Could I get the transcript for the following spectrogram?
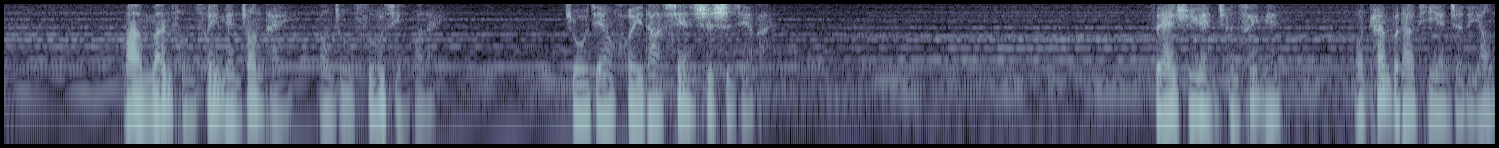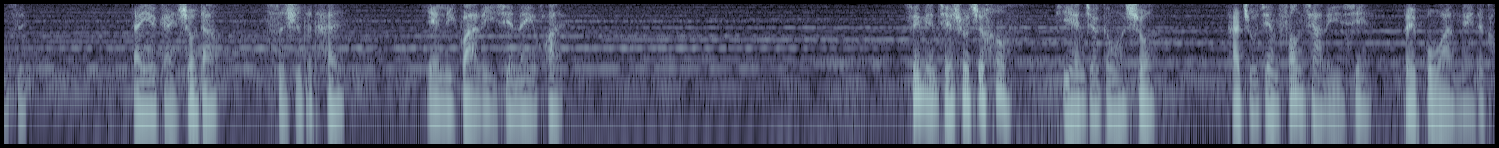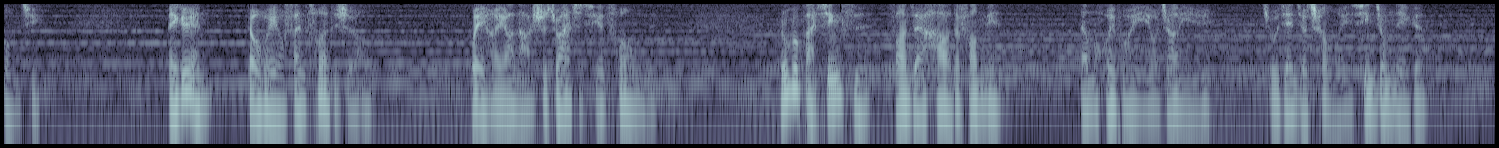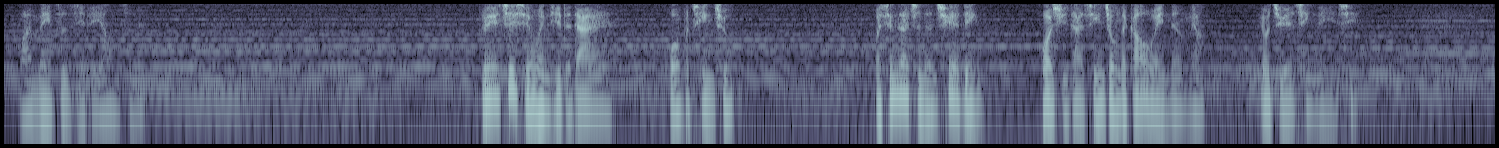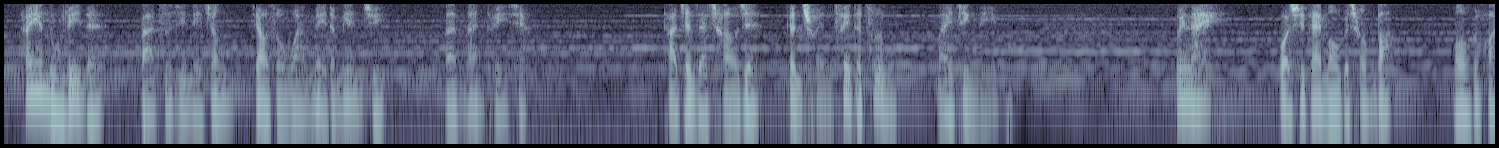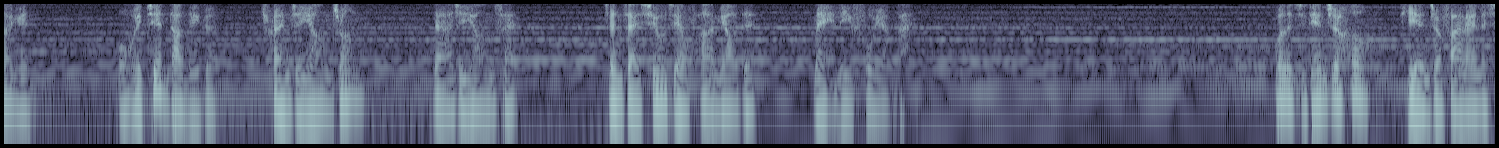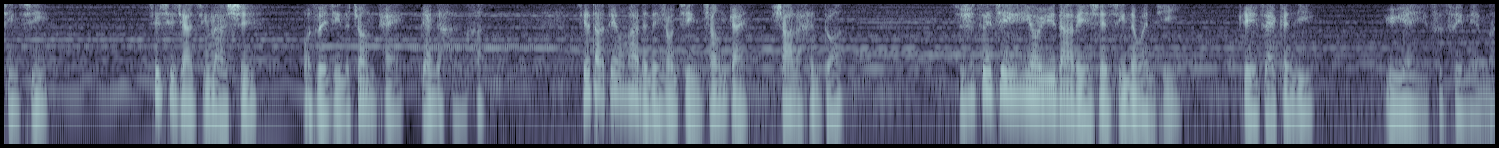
慢慢从催眠状态当中苏醒过来，逐渐回到现实世界吧。虽然是远程催眠，我看不到体验者的样子，但也感受到此时的他眼里挂了一些泪花。催眠结束之后，体验者跟我说，他逐渐放下了一些对不完美的恐惧。每个人都会有犯错的时候，为何要老是抓着这些错误呢？如果把心思放在好的方面，那么会不会有朝一日，逐渐就成为心中那个完美自己的样子呢？对于这些问题的答案，我不清楚。我现在只能确定，或许他心中的高维能量又绝情了一些，他也努力的。把自己那张叫做完美的面具慢慢褪下，他正在朝着更纯粹的自我迈进了一步。未来，或许在某个城堡、某个花园，我会见到那个穿着洋装、拿着阳伞、正在修剪花苗的美丽妇人吧。过了几天之后，体验者发来了信息。谢谢蒋欣老师，我最近的状态变得很好，接到电话的那种紧张感少了很多，只是最近又遇到了一些新的问题，可以再跟你预约一次催眠吗？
